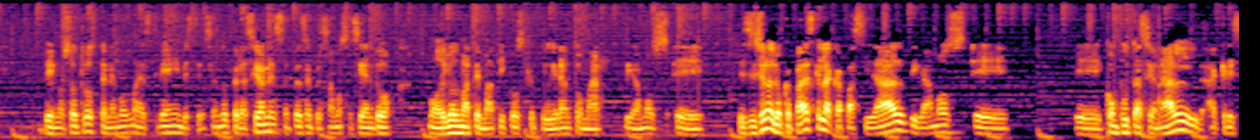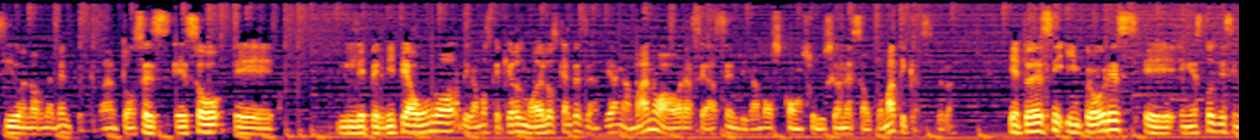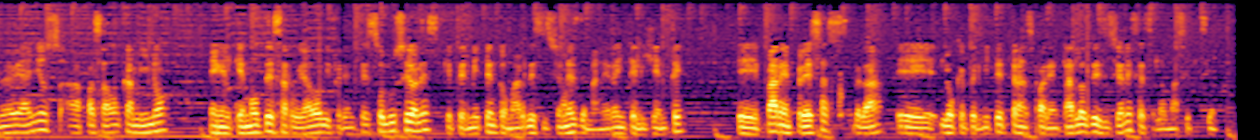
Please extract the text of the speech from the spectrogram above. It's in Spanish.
de nosotros tenemos maestría en investigación de operaciones, entonces empezamos haciendo modelos matemáticos que pudieran tomar, digamos, eh, decisiones. Lo que pasa es que la capacidad, digamos, eh, computacional ha crecido enormemente. Entonces, eso le permite a uno, digamos, que aquellos modelos que antes se hacían a mano ahora se hacen, digamos, con soluciones automáticas, ¿verdad? Y entonces InProgress eh, en estos 19 años ha pasado un camino en el que hemos desarrollado diferentes soluciones que permiten tomar decisiones de manera inteligente eh, para empresas, ¿verdad? Eh, lo que permite transparentar las decisiones y hacerlas más eficientes.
